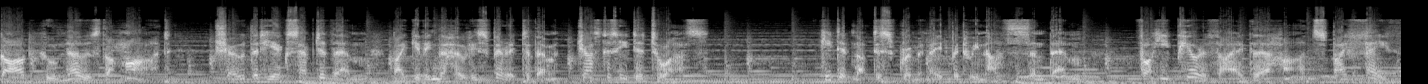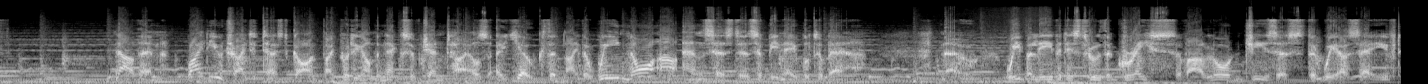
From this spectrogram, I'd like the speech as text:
God, who knows the heart, showed that he accepted them by giving the Holy Spirit to them, just as he did to us. He did not discriminate between us and them, for he purified their hearts by faith. Now then, why do you try to test God by putting on the necks of Gentiles a yoke that neither we nor our ancestors have been able to bear? No, we believe it is through the grace of our Lord Jesus that we are saved,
